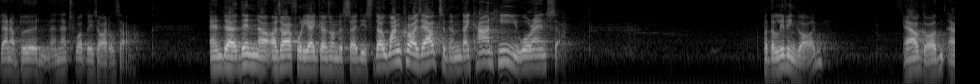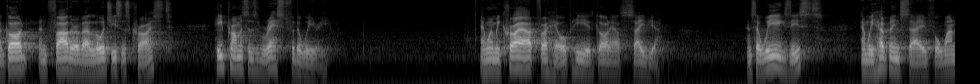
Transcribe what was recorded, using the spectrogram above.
than a burden? And that's what these idols are. And uh, then uh, Isaiah 48 goes on to say this though one cries out to them, they can't hear you or answer. But the living God, our God, our God and Father of our Lord Jesus Christ, He promises rest for the weary. And when we cry out for help, He is God our Saviour. And so we exist and we have been saved for one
